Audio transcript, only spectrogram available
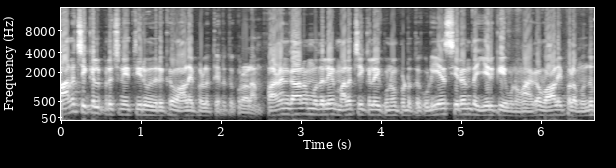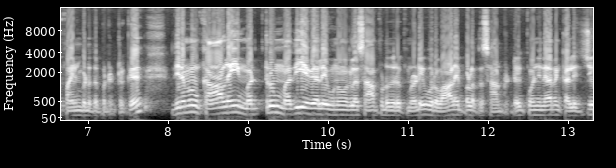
மலச்சிக்கல் பிரச்சனை தீர்வதற்கு வாழைப்பழத்தை எடுத்துக்கொள்ளலாம் பழங்காலம் முதலே மலச்சிக்கலை குணப்படுத்தக்கூடிய சிறந்த இயற்கை உணவாக வாழைப்பழம் வந்து பயன்படுத்தப்பட்டுருக்கு தினமும் காலை மற்றும் மதிய வேலை உணவுகளை சாப்பிடுவதற்கு முன்னாடி ஒரு வாழைப்பழத்தை சாப்பிட்டுட்டு கொஞ்ச நேரம் கழித்து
